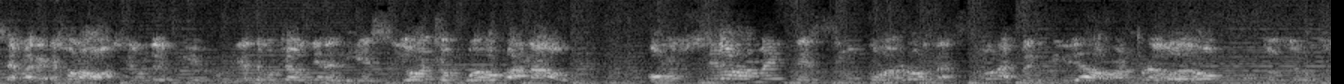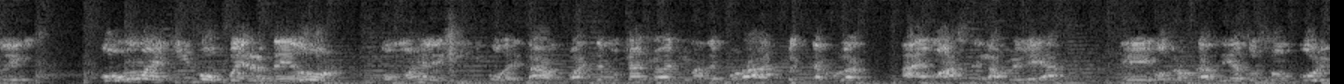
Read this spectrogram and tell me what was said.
se merece una ovación de pie, porque este muchacho tiene 18 juegos ganados con solamente 5 derrotas y una efectividad, don Alfredo, de 2.06, con un equipo perdedor como es el equipo de Tampa. Este muchacho ha hecho una temporada espectacular. Además, en la pelea, eh, otros candidatos son Corey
